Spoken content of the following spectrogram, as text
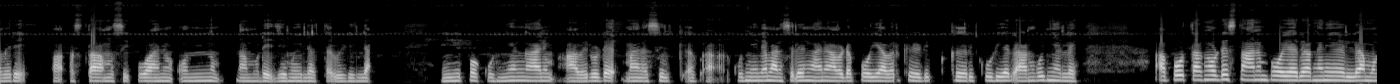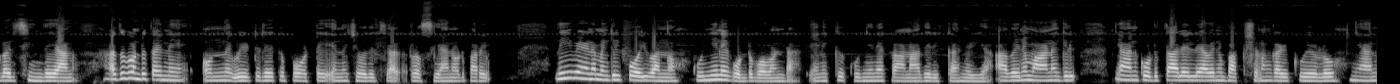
അവരെ താമസിക്കുവാനോ ഒന്നും നമ്മുടെ ജമീലത്ത വിടില്ല. ഇനിയിപ്പോൾ കുഞ്ഞെങ്ങാനും അവരുടെ മനസ്സിൽ കുഞ്ഞിന്റെ മനസ്സിലെങ്ങാനും അവിടെ പോയി അവർ കയറി കയറിക്കൂടിയാൽ ആൺകുഞ്ഞല്ലേ? അപ്പോൾ തങ്ങളുടെ സ്ഥാനം പോയാലും അങ്ങനെയെല്ലാം ഉള്ളൊരു ചിന്തയാണ്. അതുകൊണ്ട് തന്നെ ഒന്ന് വീട്ടിലേക്ക് പോട്ടെ എന്ന് ചോദിച്ചാൽ റസിയാനോട് പറയും. നീ വേണമെങ്കിൽ പോയി വന്നോ. കുഞ്ഞിനെ കൊണ്ടുപോകണ്ട എനിക്ക് കുഞ്ഞിനെ കാണാതിരിക്കാൻ വയ്യ. അവനുമാണെങ്കിൽ ഞാൻ കൊടുത്താലല്ലേ അവന് ഭക്ഷണം കഴിക്കുകയുള്ളൂ. ഞാൻ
